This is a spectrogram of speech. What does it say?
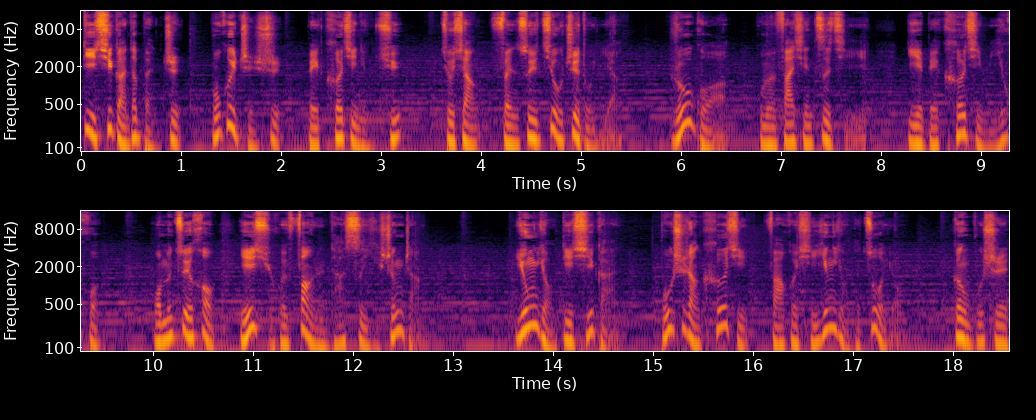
第七感的本质不会只是被科技扭曲，就像粉碎旧制度一样。如果我们发现自己，也被科技迷惑，我们最后也许会放任它肆意生长。拥有第七感，不是让科技发挥其应有的作用，更不是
